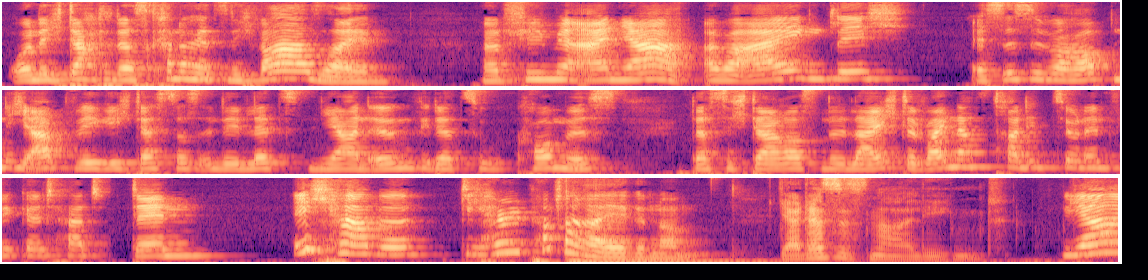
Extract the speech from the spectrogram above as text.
Und ich dachte, das kann doch jetzt nicht wahr sein. Und dann fiel mir ein, ja, aber eigentlich, es ist überhaupt nicht abwegig, dass das in den letzten Jahren irgendwie dazu gekommen ist, dass sich daraus eine leichte Weihnachtstradition entwickelt hat. Denn ich habe die Harry Potter-Reihe genommen. Ja, das ist naheliegend. Ja,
